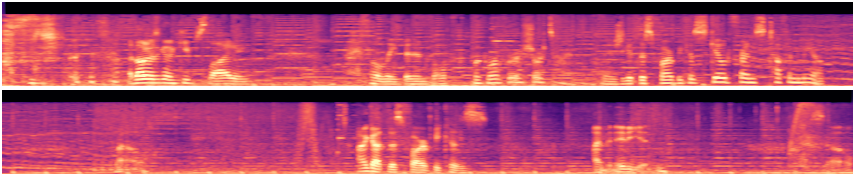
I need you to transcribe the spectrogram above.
I thought it was gonna keep sliding. I've only been involved Pokemon for a short time. Managed to get this far because skilled friends toughened me up. Well, I got this far because I'm an idiot. So.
